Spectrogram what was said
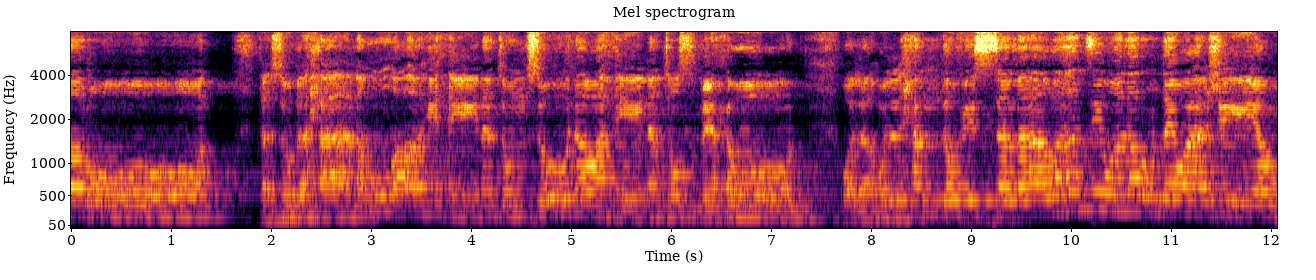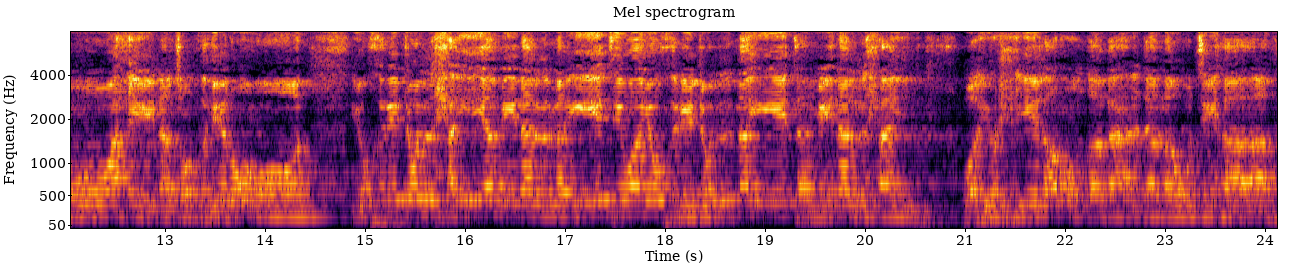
محضرون فسبحان الله حين تمسون وحين تصبحون. وله الحمد في السماوات والأرض وعشيا وحين تظهرون. يخرج الحي من الميت ويخرج الميت من الحي. ويحيي الأرض بعد موتها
